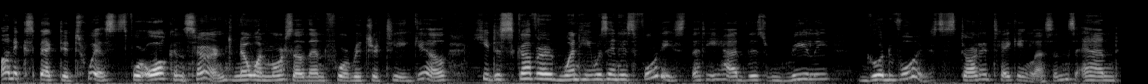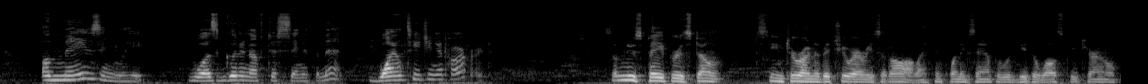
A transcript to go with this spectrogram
unexpected twists for all concerned. No one more so than for Richard T. Gill. He discovered when he was in his 40s that he had this really good voice. Started taking lessons and amazingly was good enough to sing at the Met while teaching at Harvard. Some newspapers don't seem to run obituaries at all. I think one example would be the Wall Street Journal.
